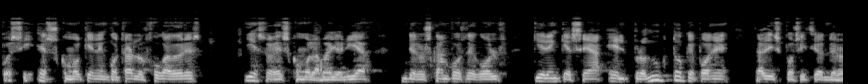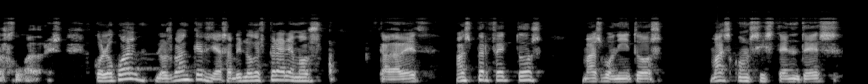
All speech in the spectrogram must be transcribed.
pues sí, eso es como quieren encontrar los jugadores y eso es como la mayoría de los campos de golf quieren que sea el producto que pone a disposición de los jugadores. Con lo cual, los bunkers, ya sabéis lo que esperaremos, cada vez más perfectos, más bonitos, más consistentes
